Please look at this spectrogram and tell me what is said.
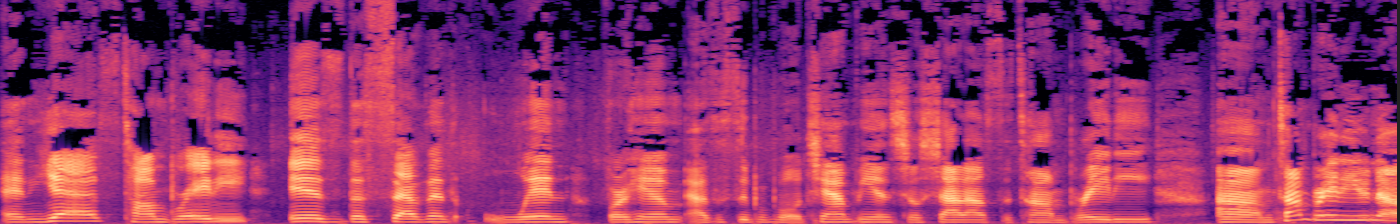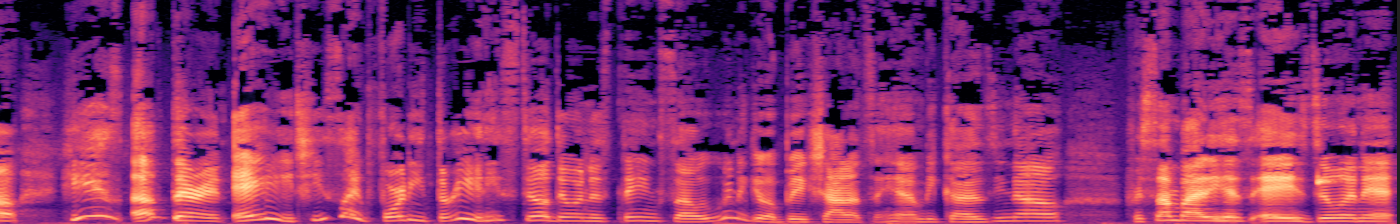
And yes, Tom Brady is the seventh win for him as a Super Bowl champion. So shout outs to Tom Brady. Um, Tom Brady, you know, he's up there in age. He's like 43 and he's still doing his thing. So we're going to give a big shout out to him because, you know, for somebody his age doing it,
